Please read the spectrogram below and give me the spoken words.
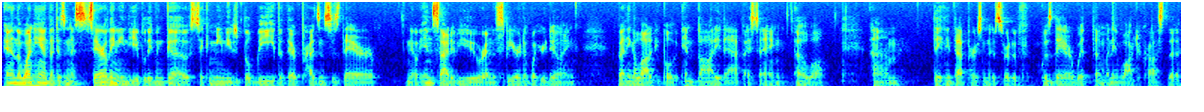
And on the one hand, that doesn't necessarily mean that you believe in ghosts. It can mean that you just believe that their presence is there, you know, inside of you or in the spirit of what you're doing. But I think a lot of people embody that by saying, "Oh well," um, they think that person is sort of was there with them when they walked across the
